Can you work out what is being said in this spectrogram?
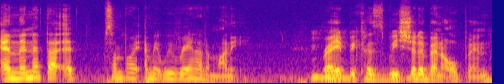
and then at that at some point, I mean, we ran out of money, Mm-hmm. right? Because we should have been open.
